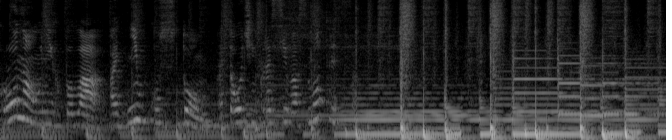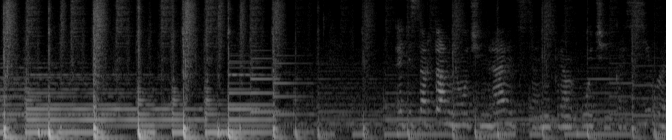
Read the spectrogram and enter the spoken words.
крона у них была одним кустом. Это очень красиво смотрится. Эти сорта мне очень нравятся, они прям очень красивые.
